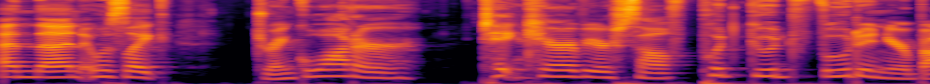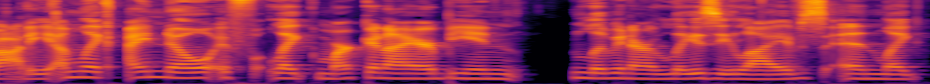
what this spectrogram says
And then it was like, drink water, take care of yourself, put good food in your body. I'm like, I know if like Mark and I are being living our lazy lives and like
